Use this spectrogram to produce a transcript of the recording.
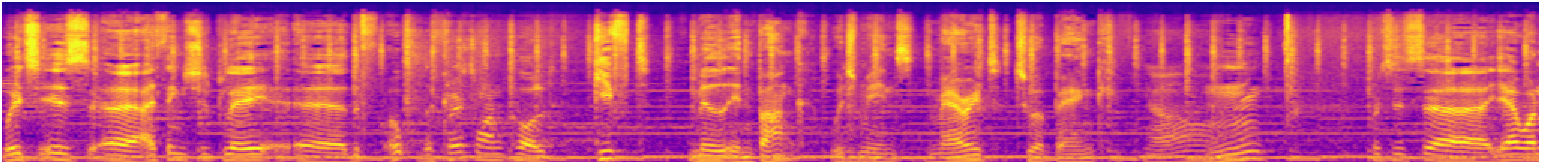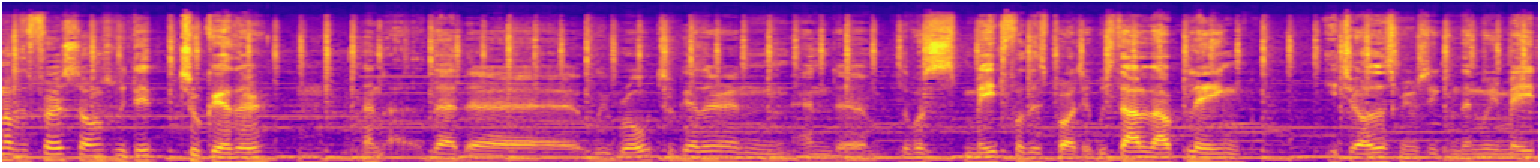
which is uh, I think you should play uh, the, oh, the first one called Gift med in Bank, which means married to a bank. Oh. Mm, which is uh, yeah one of the first songs we did together, Mm. and uh, that uh, we Wrote together and and uh, that was made for this project. We started out playing each other's music, and then we made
